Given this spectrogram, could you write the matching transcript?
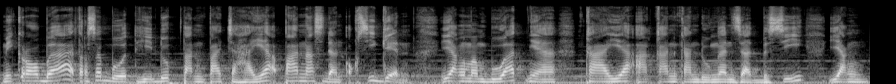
Mikroba tersebut hidup tanpa cahaya, panas, dan oksigen Yang membuat membuatnya kaya akan kandungan zat besi yang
